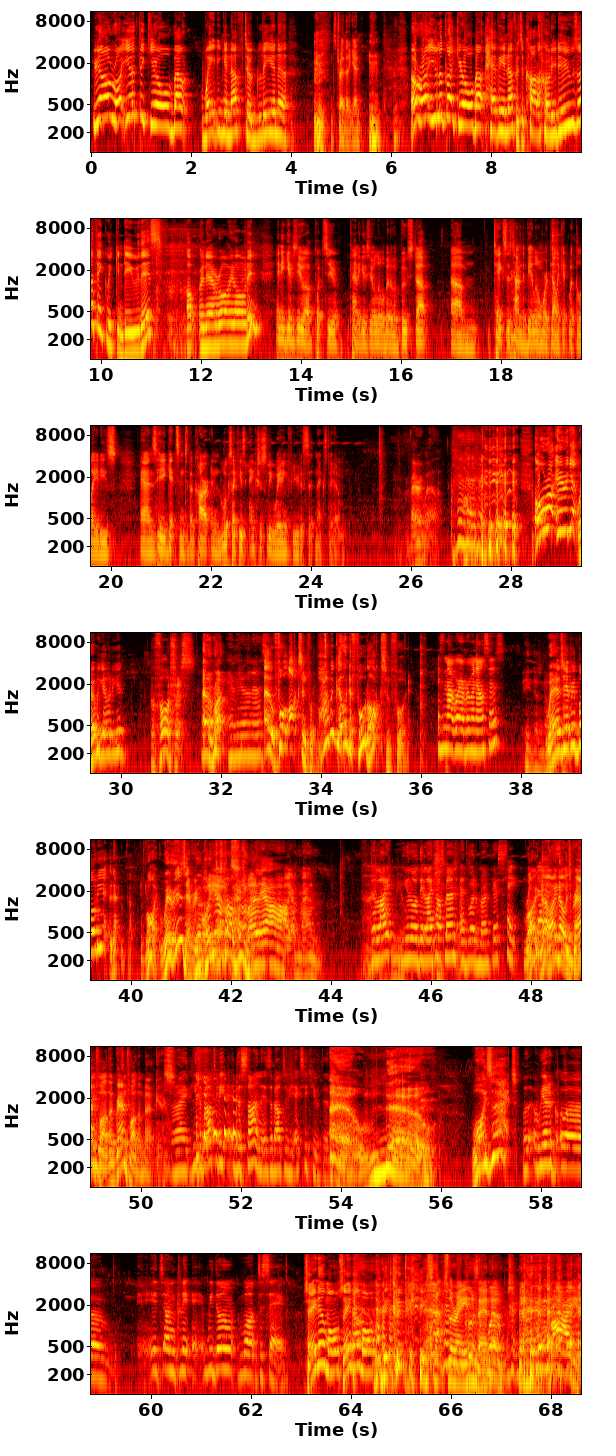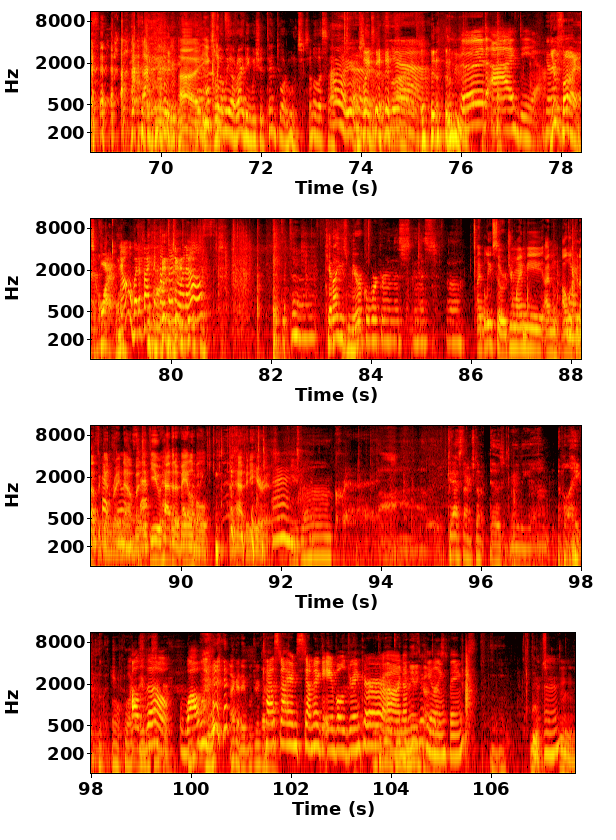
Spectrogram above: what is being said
"You all right? You think you're all about waiting enough to lay in a?" Let's try that again. all right, you look like you're all about heavy enough as a cart of honeydews. I think we can do this. Up and there, right on in. And he gives you a puts you kind of gives you a little bit of a boost up. Um, takes his time to be a little more delicate with the ladies as he gets into the cart and looks like he's anxiously waiting for you to sit next to him. Very well. All right, here we go. Where are we going again? The fortress. Oh, right. Everyone else. Oh, Fort Oxenford. Why are we going to Fort Oxenford? Isn't that where everyone else is? He doesn't know. Where's everybody? at? That- Right, where is everybody? Clint, at? That's where they are, young man. The light. You know the lighthouse man, Edward Marcus. Hey. Right, no, I know seems his grandfather, grandfather Mercus. Right. He's about to be. the son is about to be executed. Oh, no. Why's that? Well, we are. Uh, it's unclear. We don't want to say. Say no more, say no more. Click, he snaps the reins and uh, Won't. Uh, he Perhaps while we are riding, we should tend to our wounds. Some of us have. Oh, yes. Yeah. Good idea. You're fine. It's a quiet one. No, but if I can help anyone else. Can I use Miracle Worker in this? In this? Uh, I believe so. Would you mind me? I'm, I'll look Yeah, it up again right now. But stuff. if you have it available, I'm happy to hear it. um, crap. Cast iron stomach doesn't really uh, apply here. Oh, cool. I got able Although, while I got able drinker. cast iron stomach able drinker, We could do a uh, drinking none of eating these are healing contest. things. Boobs. Mm.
